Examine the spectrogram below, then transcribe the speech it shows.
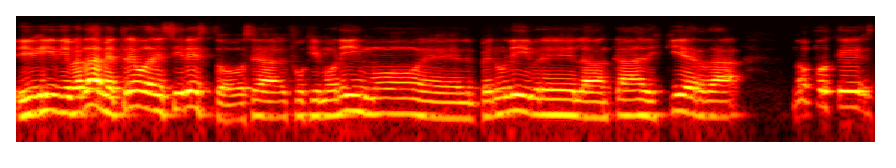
y, de verdad me atrevo a decir esto, o sea, el Fujimorismo, el Perú Libre, la bancada de izquierda, no, porque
